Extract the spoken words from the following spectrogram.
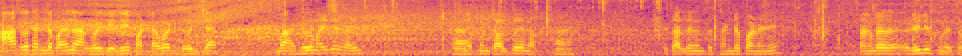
आज सुद्धा थंड पाण्याने आंघोळ केली फटाफट दोन चार. मग दोन माहिती आहे काही हां. आपण चालतोय ना? हां. ते चालल्यानंतर थंड पाण्याने चांगला रिलीफ मिळतो.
